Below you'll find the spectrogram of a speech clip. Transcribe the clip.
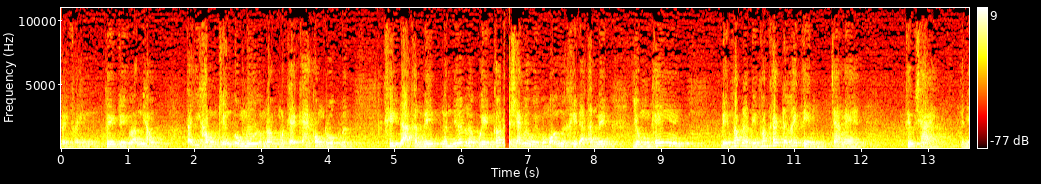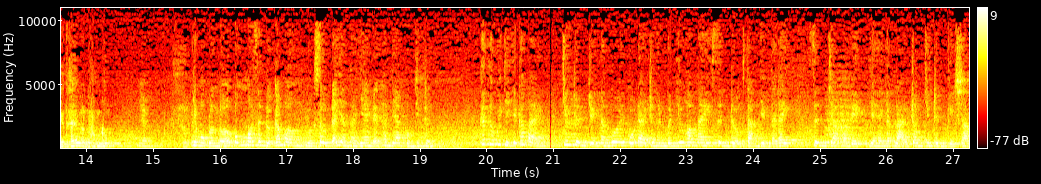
phải phải tuyên truyền lẫn nhau tại vì không chuyển con nuôi không đâu mà kể cả con ruột nữa khi đã thành niên nên nhớ là quyền có tài sản là quyền của mỗi người khi đã thành niên dùng cái biện pháp này biện pháp khác để lấy tiền cha mẹ tiêu xài thì như thế là nó không đúng yeah. và một lần nữa cũng xin được cảm ơn luật sư đã dành thời gian để tham gia cùng chương trình. Kính thưa quý vị và các bạn, chương trình Chuyện làng quê của Đài truyền hình Bình Dương hôm nay xin được tạm dừng tại đây. Xin chào tạm biệt và hẹn gặp lại trong chương trình kỳ sau.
